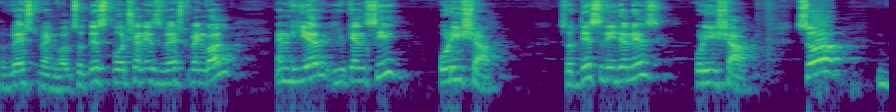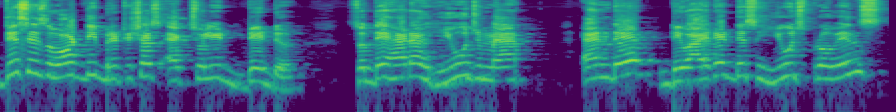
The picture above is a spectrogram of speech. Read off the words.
West Bengal. So this portion is West Bengal and here you can see Odisha. So this region is Odisha. So this is what the Britishers actually did. So they had a huge map and they divided this huge province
